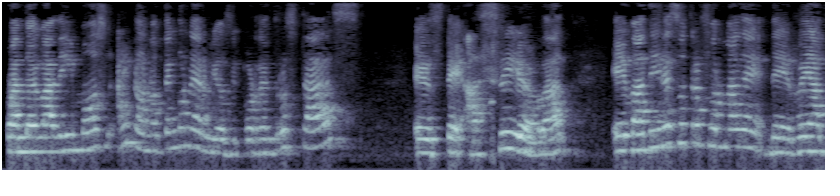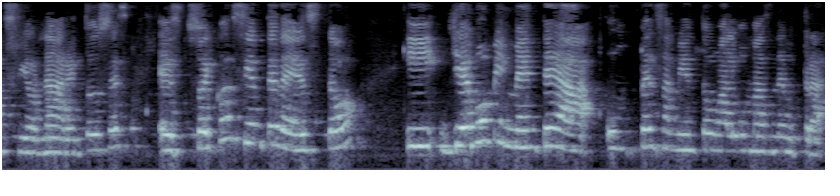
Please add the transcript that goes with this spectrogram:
Cuando evadimos, ay no, no tengo nervios y por dentro estás este, así, ¿verdad? Evadir es otra forma de, reaccionar. Entonces, soy consciente de esto y llevo mi mente a un pensamiento o algo más neutral.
